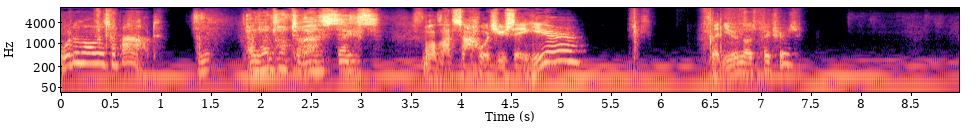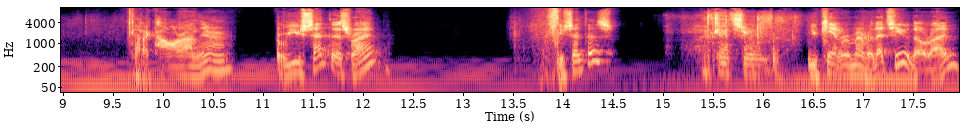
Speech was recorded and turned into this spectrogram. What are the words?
what is all this about? I don't want to have sex. Well, that's not what you say here. That you in those pictures? Got a collar on there. You sent this, right? You sent this? I can't remember. You can't remember. That's you, though, right?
